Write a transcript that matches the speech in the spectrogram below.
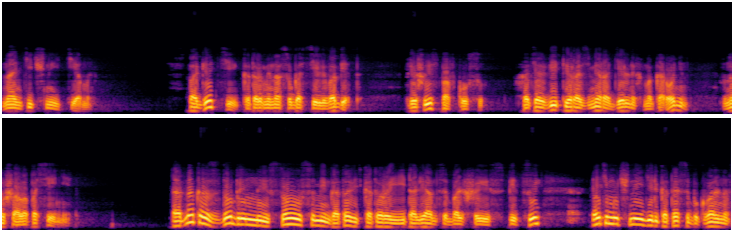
на античные темы. Спагетти, которыми нас угостили в обед, пришлись по вкусу, хотя вид и размер отдельных макаронин внушал опасения. Однако сдобренные соусами, готовить которые итальянцы большие спецы, эти мучные деликатесы буквально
